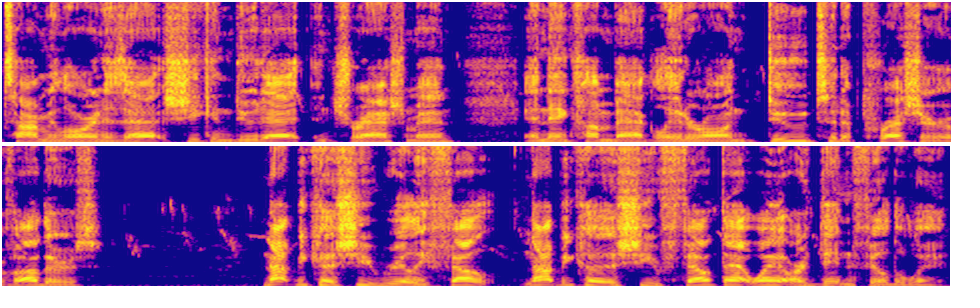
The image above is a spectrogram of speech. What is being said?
Tomi Lahren is at. She can do that and trash men, and then come back later on due to the pressure of others. Not because she really felt, not because she felt that way or didn't feel the way.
